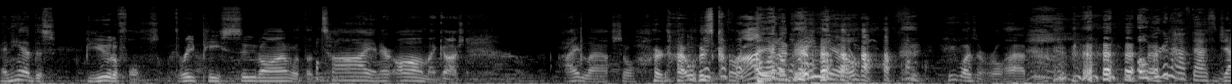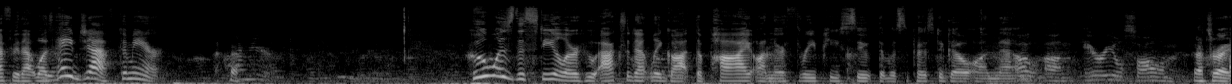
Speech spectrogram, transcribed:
And he had this beautiful three piece suit on with a tie, and every- oh my gosh. I laughed so hard I was crying. I don't blame you. he wasn't real happy. oh, we're gonna have to ask Jeff who that was. Hey, Jeff, come here. Who was the Steeler who accidentally got the pie on their three-piece suit that was supposed to go on them? Oh, um, Ariel Solomon. That's right.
